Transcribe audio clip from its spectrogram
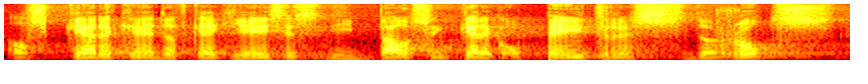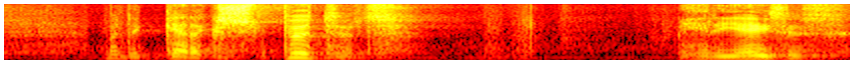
als kerk, hè, dat kijk, Jezus die bouwt zijn kerk op Petrus, de rots, maar de kerk sputtert. Heer Jezus,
